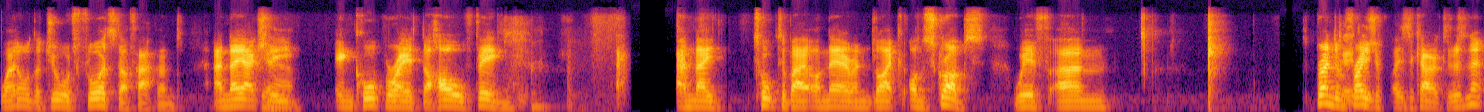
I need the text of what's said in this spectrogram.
when all the George Floyd stuff happened, and they actually Yeah. incorporated the whole thing, and they talked about it on there and like on Scrubs with um. Brendan JD. Fraser plays the character, isn't it?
